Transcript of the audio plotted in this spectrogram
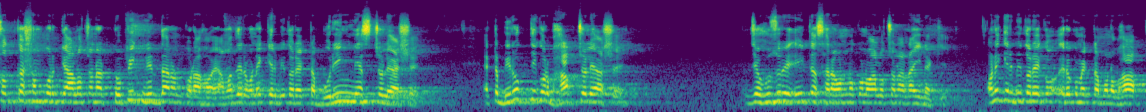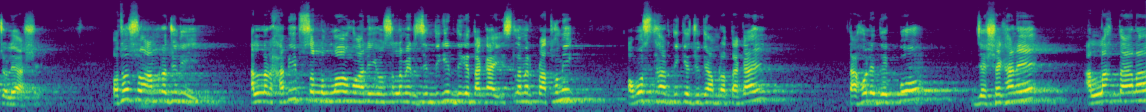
সৎকা সম্পর্কে আলোচনার টপিক নির্ধারণ করা হয়, আমাদের অনেকের ভিতরে একটা বোরিংনেস চলে আসে, একটা বিরক্তিকর ভাব চলে আসে যে হুজুরে এইটা ছাড়া অন্য কোনো আলোচনা নাই নাকি? অনেকের ভিতরে এরকম একটা মনোভাব চলে আসে। অথচ আমরা যদি আল্লাহর হাবিব সাল্লাহ আলী ওসাল্লামের জিন্দিগির দিকে তাকাই, ইসলামের প্রাথমিক অবস্থার দিকে যদি আমরা তাকাই, তাহলে দেখব যে সেখানে আল্লাহ তালা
